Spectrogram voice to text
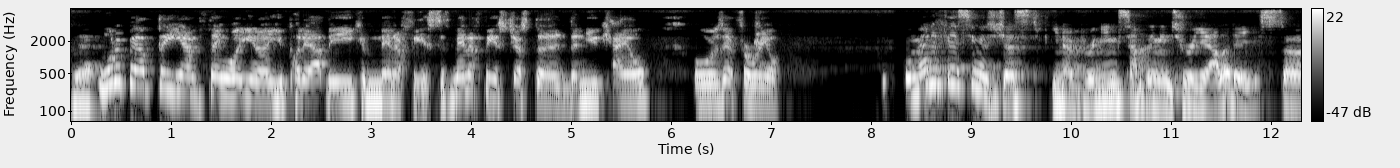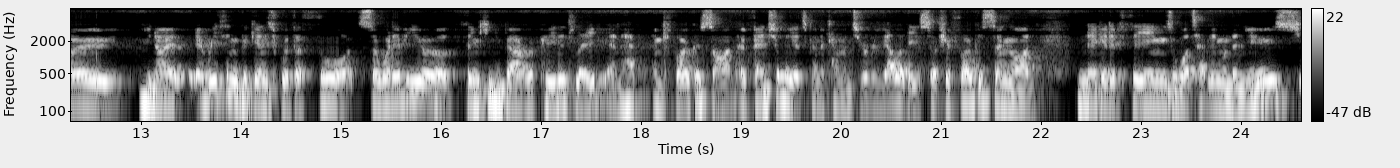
yeah. What about the um, thing where you know you put out there you can manifest? Is manifest just the the new kale, or is that for real? Well, manifesting is just, you know, bringing something into reality. So, you know, everything begins with a thought. So whatever you're thinking about repeatedly and have and focus on, eventually it's going to come into reality. So if you're focusing on negative things or what's happening on the news,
